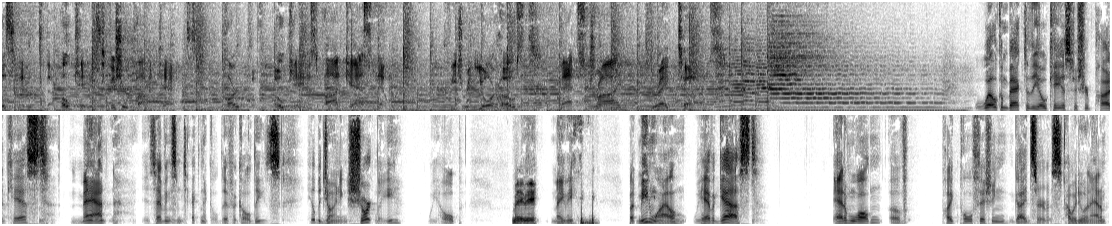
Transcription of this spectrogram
listening to the Okayest Fisher Podcast, part of the Okayest Podcast Network, featuring your hosts, Matt Strine and Greg Tubbs. Welcome back to the Okayest Fisher podcast. Matt is having some technical difficulties. He'll be joining shortly, we hope. Maybe. Maybe. But meanwhile, we have a guest, Adam Walton of Pike Pole Fishing Guide Service. How we doing, Adam?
